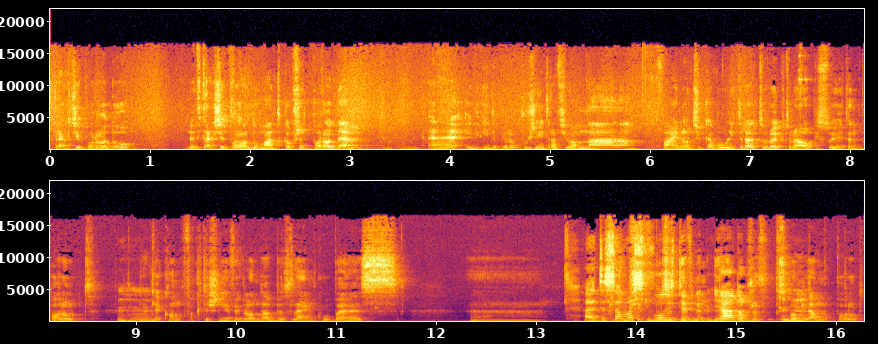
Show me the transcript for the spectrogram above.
w trakcie porodu. W trakcie porodu, matko, przed porodem. E, i, I dopiero później trafiłam na fajną, ciekawą literaturę, która opisuje ten poród, Mhm. tak jak on faktycznie wygląda, bez lęku, bez... E, Ale ty sama swój... pozytywnym. Mhm. Ja dobrze wspominam mój poród.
